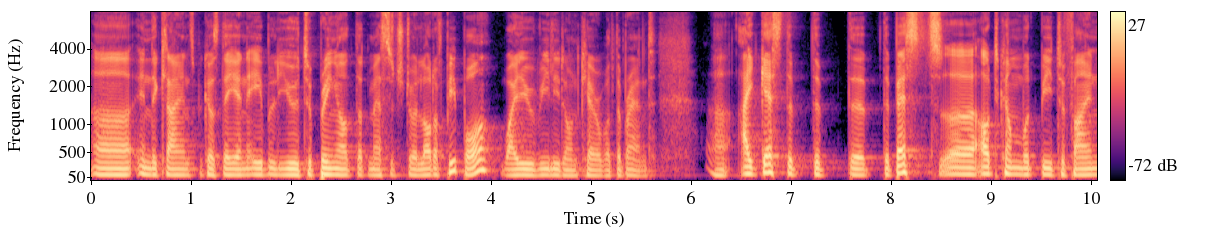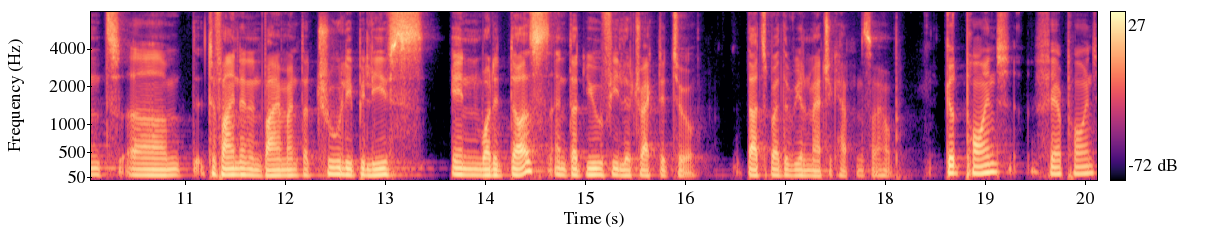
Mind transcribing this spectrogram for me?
uh, in the clients because they enable you to bring out that message to a lot of people while you really don't care about the brand. Uh, I guess the the the, the best uh, outcome would be to find um, to find an environment that truly believes in what it does and that you feel attracted to. That's where the real magic happens. I hope. Good point. Fair point.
